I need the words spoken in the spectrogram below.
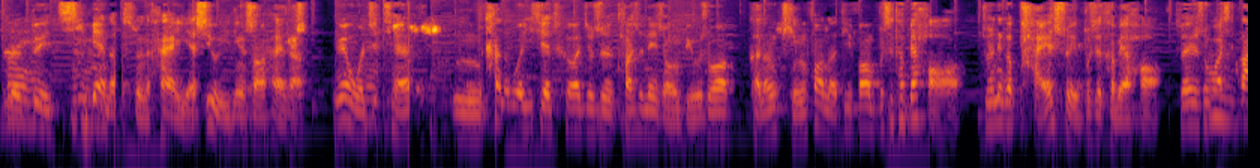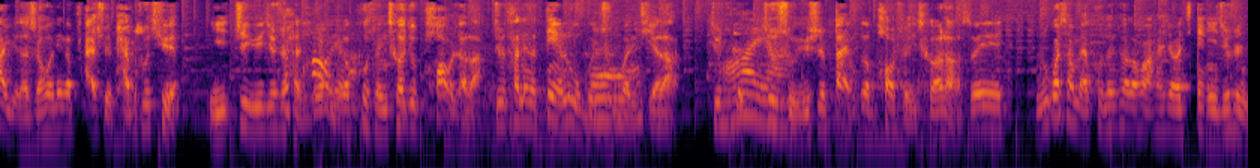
是对漆面的损害也是有一定伤害的。因为我之前。嗯，看到过一些车，就是它是那种，比如说可能停放的地方不是特别好，就是那个排水不是特别好，所以说下大雨的时候那个排水排不出去，以至于就是很多那个库存车就泡着了，就是它那个电路会出问题了，就是就属于是半个泡水车了。所以如果想买库存车的话，还是要建议就是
